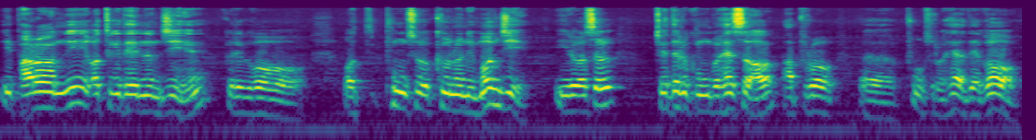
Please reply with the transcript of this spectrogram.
이 발언이 어떻게 됐는지 그리고 어, 풍수 근원이 뭔지 이것을 제대로 공부해서 앞으로 어, 풍수를 해야 되고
